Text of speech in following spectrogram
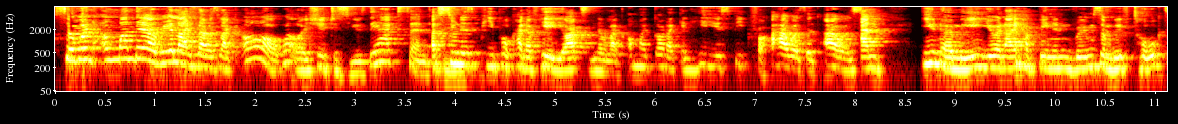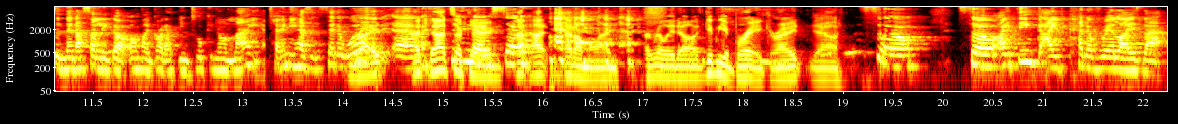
so when on one day I realized I was like, oh well, I should just use the accent. As soon mm. as people kind of hear your accent, they're like, oh my god, I can hear you speak for hours and hours. And you know me, you and I have been in rooms and we've talked, and then I suddenly go, "Oh my god, I've been talking online." Tony hasn't said a word. Right. Um, that's okay. Know, so. I, I, I, don't mind. I really don't. Give me a break, right? Yeah. So, so I think I kind of realized that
